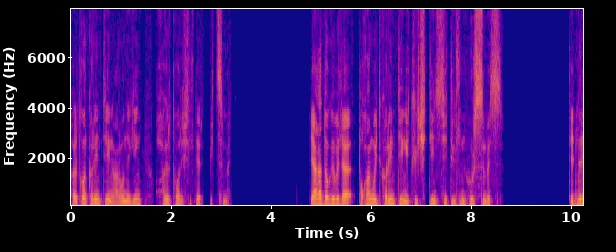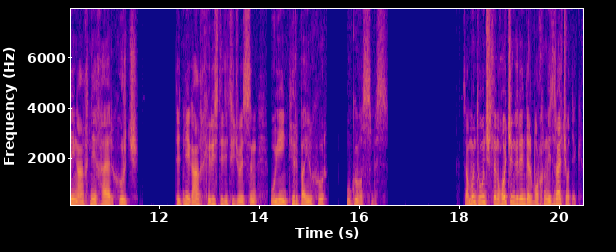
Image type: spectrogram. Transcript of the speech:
2 дугаар Коринтын 11-ийн 2 дугаар ишлэлдэр бичсэн байна. Ягаад үг гэвэл тухайн үед Коринтын итгэгчдийн сэтгэл нь хөрсөн байсан. Тэдний анхны хайр хөрж тэднийг анх Христэд итгэж байсан үеийн тэр баяр хөөр үгүй болсон байсан. За мөн түүнчлэн хуучин гэрэн дээр бурхан Израильчуудыг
